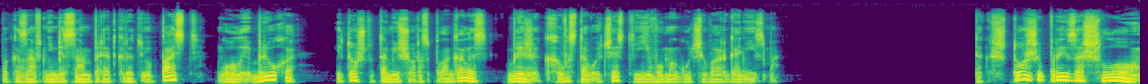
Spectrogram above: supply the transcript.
показав небесам приоткрытую пасть, голое брюхо и то, что там еще располагалось, ближе к хвостовой части его могучего организма. Так что же произошло?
